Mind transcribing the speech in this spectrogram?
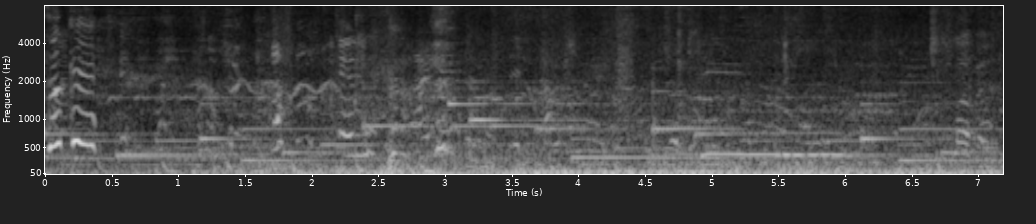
That's okay. What's up,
